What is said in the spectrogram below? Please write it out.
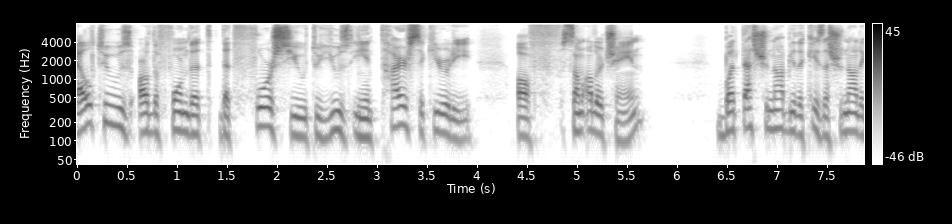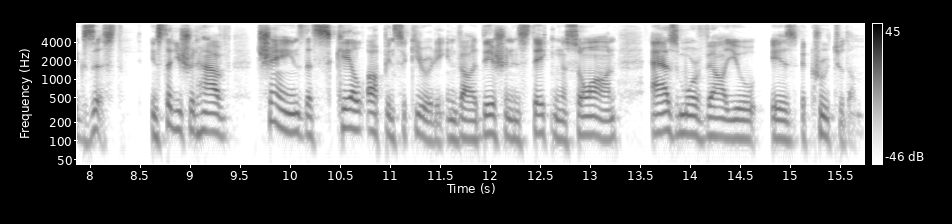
L2s are the form that, that force you to use the entire security of some other chain, but that should not be the case. That should not exist. Instead, you should have chains that scale up in security, in validation, in staking, and so on, as more value is accrued to them.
